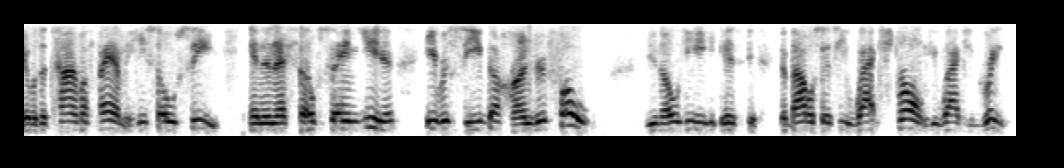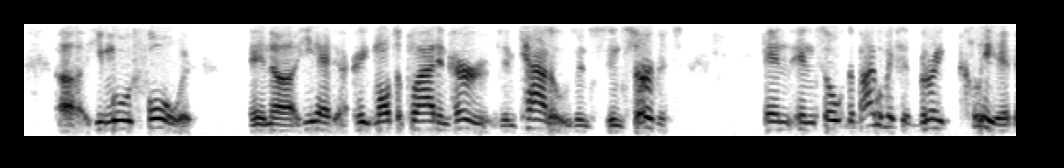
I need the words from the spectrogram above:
it was a time of famine. He sowed seed, and in that self same year, he received a hundredfold. You know, he is. The Bible says he waxed strong. He waxed great. Uh, he moved forward and uh, he had he multiplied in herds and cattle and, and servants, and and so the Bible makes it very clear,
